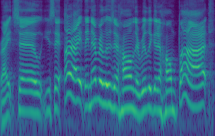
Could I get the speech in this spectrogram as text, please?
right? So you say, all right, they never lose at home. They're really good at home, but.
